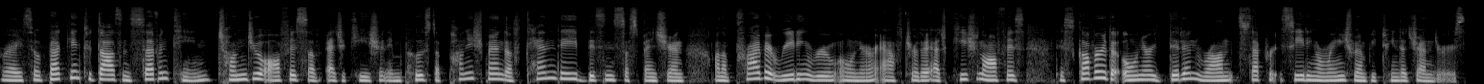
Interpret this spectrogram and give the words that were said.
Right. So back in 2017, Jeonju Office of Education imposed a punishment of 10-day business suspension on a private reading room owner after the education office discovered the owner didn't run separate seating arrangement between the genders.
